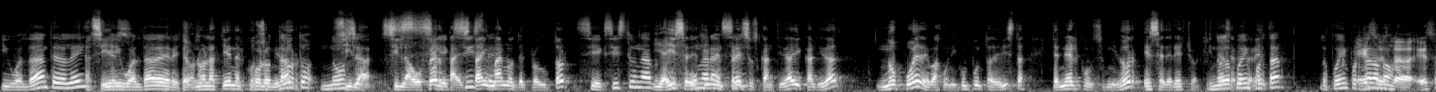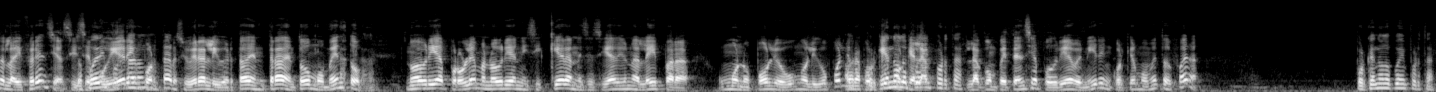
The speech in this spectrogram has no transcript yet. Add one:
Igualdad ante la ley e igualdad de derechos. Pero no la tiene el consumidor. Por lo tanto, no si, la, si la oferta está en manos del productor, si existe una, y ahí se definen precios, cantidad y calidad, no puede, bajo ningún punto de vista, tener el consumidor ese derecho al que ¿Y no lo puede importar? ¿Lo puede importar esa o no? Es la, esa es la diferencia. Si se pudiera importar, si hubiera libertad de entrada en todo momento, no habría problema, no habría ni siquiera necesidad de una ley para un monopolio o un oligopolio. Ahora, ¿por, qué, no Porque lo puede importar? La competencia podría venir en cualquier momento de fuera. ¿Por qué no lo puede importar?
